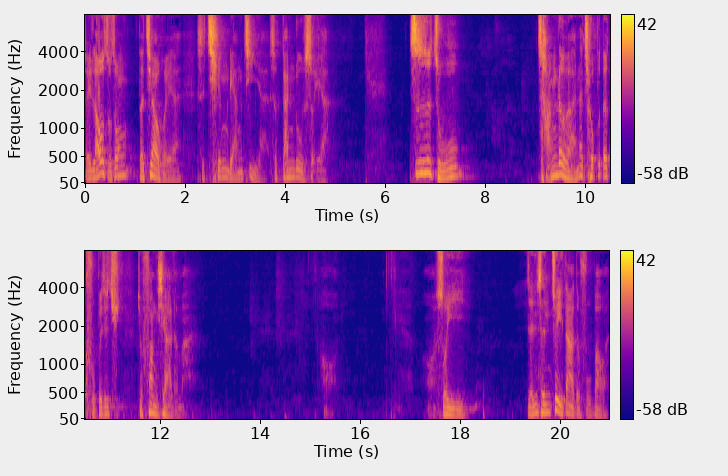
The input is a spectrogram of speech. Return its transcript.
所以老祖宗的教诲啊，是清凉剂啊，是甘露水啊，知足常乐啊，那求不得苦，不就去就放下了嘛？哦哦，所以人生最大的福报啊，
